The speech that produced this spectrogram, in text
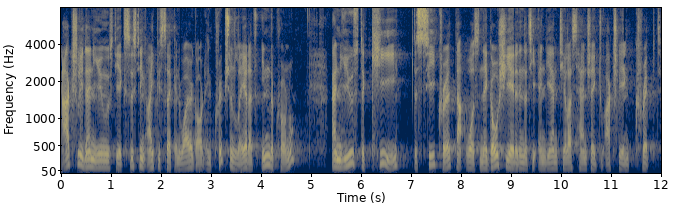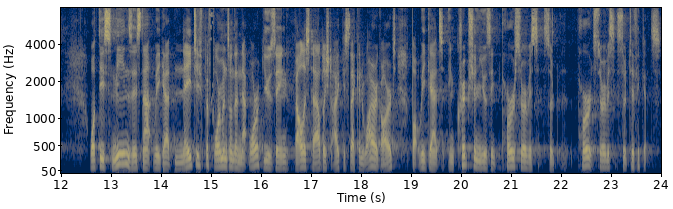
actually then use the existing IPsec and WireGuard encryption layer that's in the kernel and use the key, the secret that was negotiated in the, T in the MTLS handshake to actually encrypt. What this means is that we get native performance on the network using well-established IPsec and WireGuard, but we get encryption using per service, per service certificates.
